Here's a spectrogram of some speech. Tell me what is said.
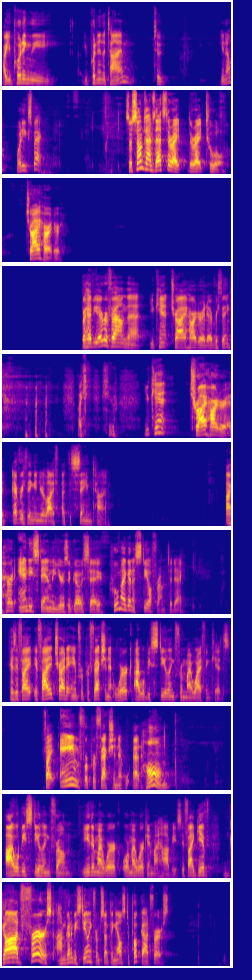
are you putting the you putting in the time to, you know, what do you expect? So sometimes that's the right the right tool. Try harder. But have you ever found that you can't try harder at everything? like you you can't try harder at everything in your life at the same time. I heard Andy Stanley years ago say, Who am I going to steal from today? Because if I, if I try to aim for perfection at work, I will be stealing from my wife and kids. If I aim for perfection at, at home, I will be stealing from either my work or my work and my hobbies. If I give God first, I'm going to be stealing from something else to put God first.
